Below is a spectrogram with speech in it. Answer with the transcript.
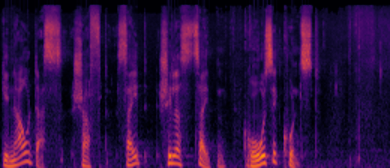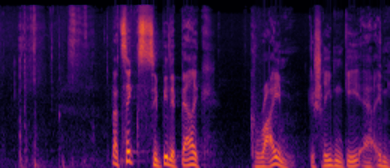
Genau das schafft seit Schillers Zeiten große Kunst. Platz 6, Sibylle Berg, Crime geschrieben GRM.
